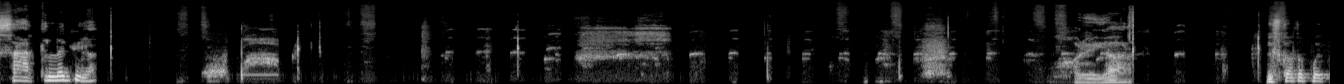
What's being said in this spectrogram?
सारखं लगविला अरे यार इसका तो पत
